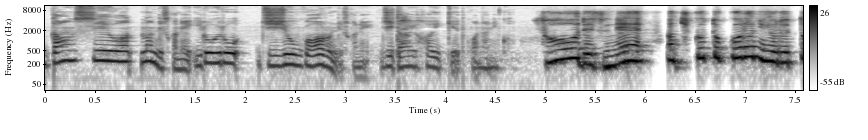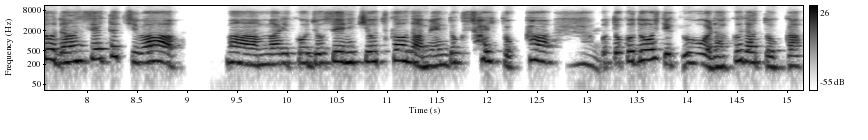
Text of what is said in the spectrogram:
男性は何ですかね？いろいろ事情があるんですかね？時代背景とか何か。そうですね。まあ、聞くところによると男性たちは、まああんまりこう女性に気を使うのはめんどくさいとか、男同士で行く方が楽だとか、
